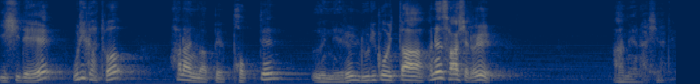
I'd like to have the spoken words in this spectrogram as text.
이 시대에 우리가 더 하나님 앞에 복된 은혜를 누리고 있다 하는 사실을 아멘하셔야 돼요.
